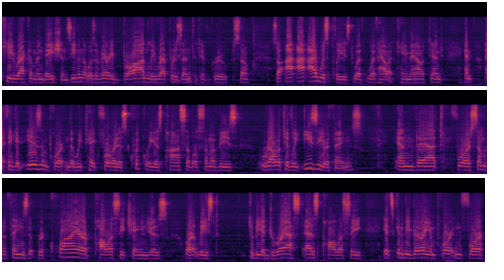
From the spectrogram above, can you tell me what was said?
key recommendations, even though it was a very broadly representative group. So, so I, I, I was pleased with, with how it came out. And, and I think it is important that we take forward as quickly as possible some of these relatively easier things, and that for some of the things that require policy changes, or at least to be addressed as policy, it's going to be very important for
